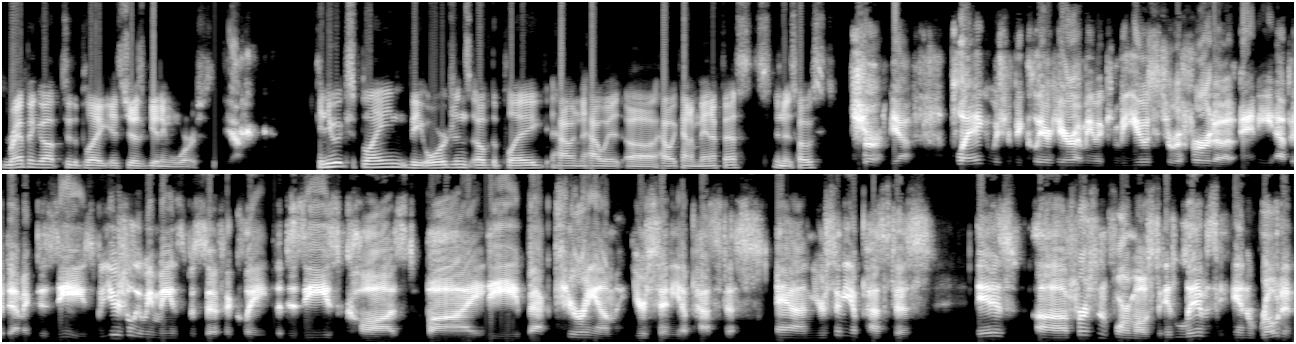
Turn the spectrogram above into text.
ramping up to the plague. It's just getting worse. Yeah. Can you explain the origins of the plague, how and how it uh, how it kind of manifests in its host? Sure, yeah. Plague, we should be clear here. I mean, it can be used to refer to any epidemic disease, but usually we mean specifically the disease caused by the bacterium Yersinia pestis. And Yersinia pestis is uh, first and foremost, it lives in rodent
